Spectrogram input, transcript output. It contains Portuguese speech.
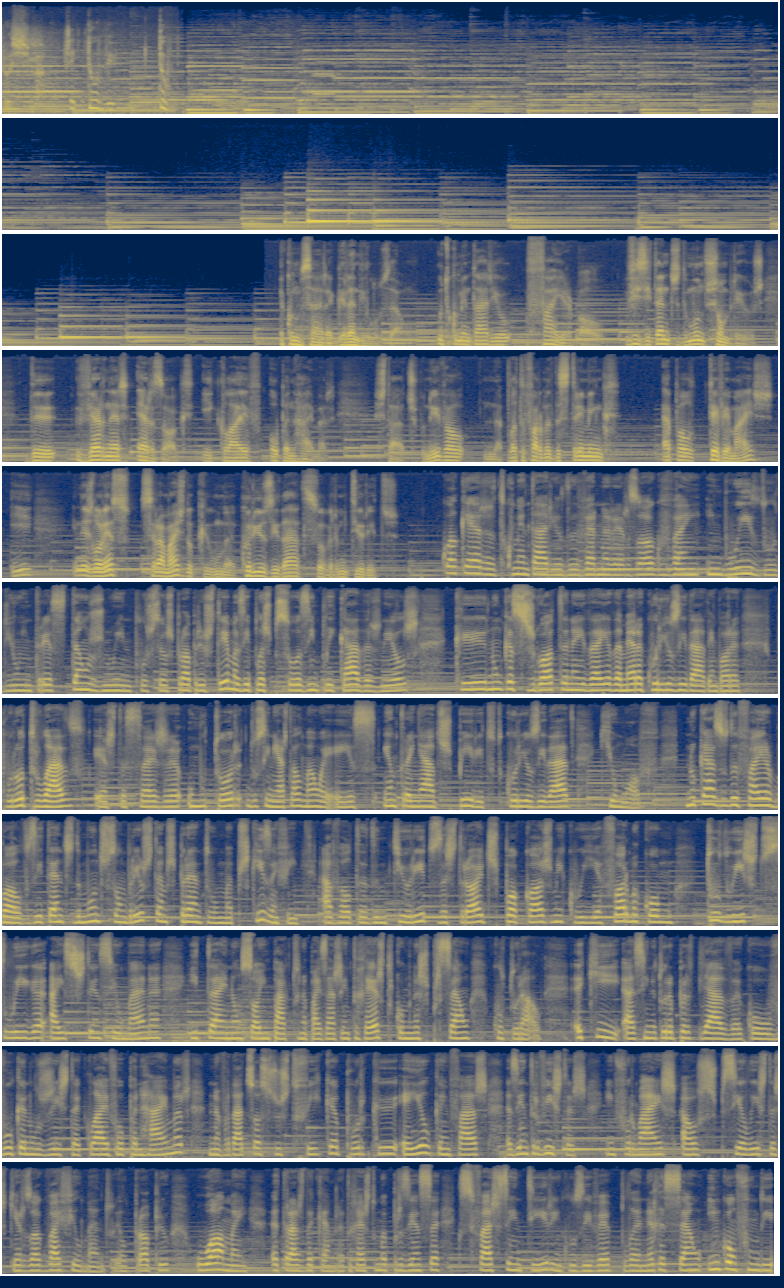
Hiroshima. J'ai tout vu, tout. A começar a grande ilusão. O documentário Fireball Visitantes de Mundos Sombrios, de Werner Herzog e Clive Oppenheimer. Está disponível na plataforma de streaming Apple TV. E Inês Lourenço será mais do que uma curiosidade sobre meteoritos. Qualquer documentário de Werner Herzog vem imbuído de um interesse tão genuíno pelos seus próprios temas e pelas pessoas implicadas neles que nunca se esgota na ideia da mera curiosidade, embora por outro lado, esta seja o motor do cineasta alemão, é, é esse entranhado espírito de curiosidade que o move. No caso de Fireball, Visitantes de Mundos Sombrios, estamos perante uma pesquisa, enfim, à volta de meteoritos, asteroides, pó cósmico e a forma como tudo isto se liga à existência humana e tem não só impacto na paisagem terrestre, como na expressão cultural. Aqui, a assinatura partilhada com o vulcanologista Clive Oppenheimer, na verdade, só se justifica porque é ele quem faz as entrevistas informais aos especialistas que Herzog vai filmando. Ele próprio, o homem atrás da câmara. De resto, uma presença que se faz sentir, inclusive, pela narração inconfundível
